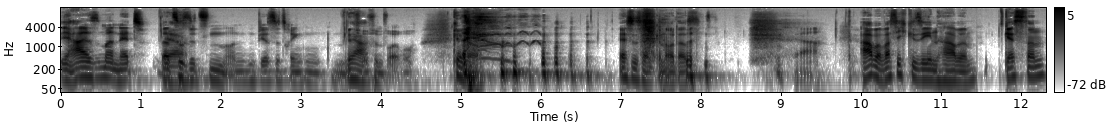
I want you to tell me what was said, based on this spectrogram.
ja, es ist immer nett, da Ja. zu sitzen und ein Bier zu trinken Ja. für 5 Euro. Genau. es ist halt genau das. Ja. Aber was ich gesehen habe, gestern,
